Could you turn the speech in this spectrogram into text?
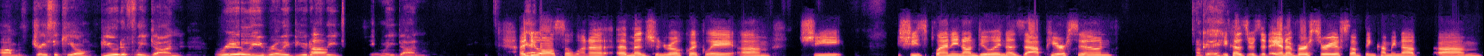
um Tracy Keel. Beautifully done. Really, really beautifully teachingly done. I do also want to uh, mention real quickly. Um, she she's planning on doing a zap here soon Okay. because there's an anniversary of something coming up. Um,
